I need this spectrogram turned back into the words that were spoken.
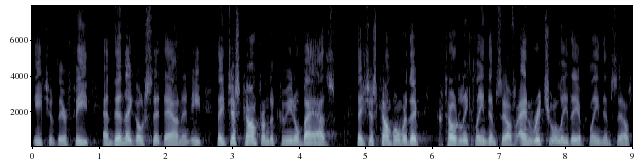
each of their feet. And then they go sit down and eat. They've just come from the communal baths. They've just come from where they've totally cleaned themselves, and ritually they have cleaned themselves.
